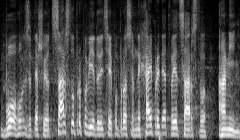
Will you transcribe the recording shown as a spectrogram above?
Богу за те, що його царство проповідується, і попросимо, нехай прийде Твоє царство. Амінь.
